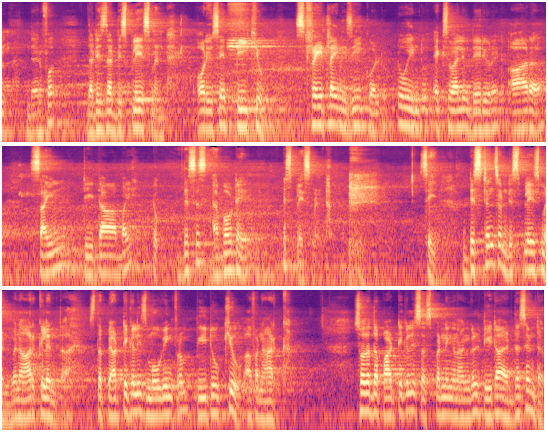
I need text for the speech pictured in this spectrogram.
1 therefore that is the displacement. Or you say pq straight line is equal to 2 into x value. There you write r sine theta by 2 this is about a displacement. See distance and displacement when arc length so the particle is moving from p to q of an arc. So that the particle is suspending an angle theta at the center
